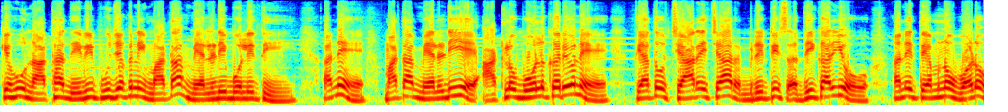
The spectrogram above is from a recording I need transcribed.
કે હું નાથા દેવી પૂજકની માતા મેલડી બોલી હતી. અને માતા મેલડીએ આટલો બોલ કર્યો ને, ત્યાં તો ચારે ચાર બ્રિટિશ અધિકારીઓ અને તેમનો વડો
